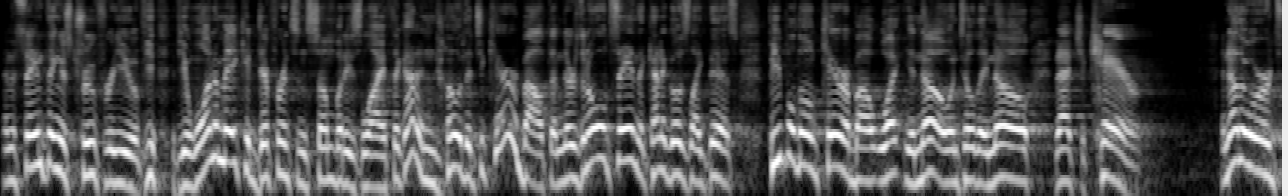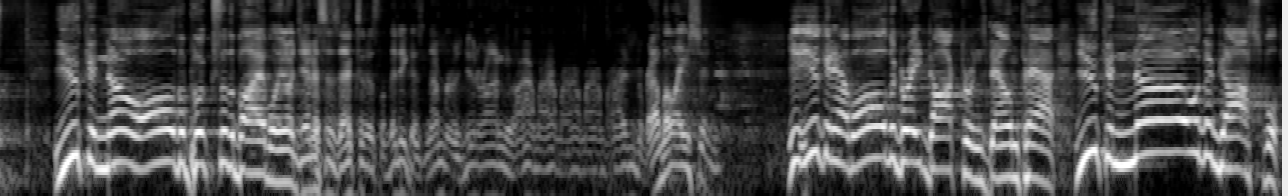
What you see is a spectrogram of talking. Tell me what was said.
And the same thing is true for you. If you, if you want to make a difference in somebody's life, they got to know that you care about them. There's an old saying that kind of goes like this People don't care about what you know until they know that you care. In other words, you can know all the books of the Bible, you know, Genesis, Exodus, Leviticus, Numbers, Deuteronomy, Revelation. You, you, can have all the great doctrines down pat. You can know the gospel.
